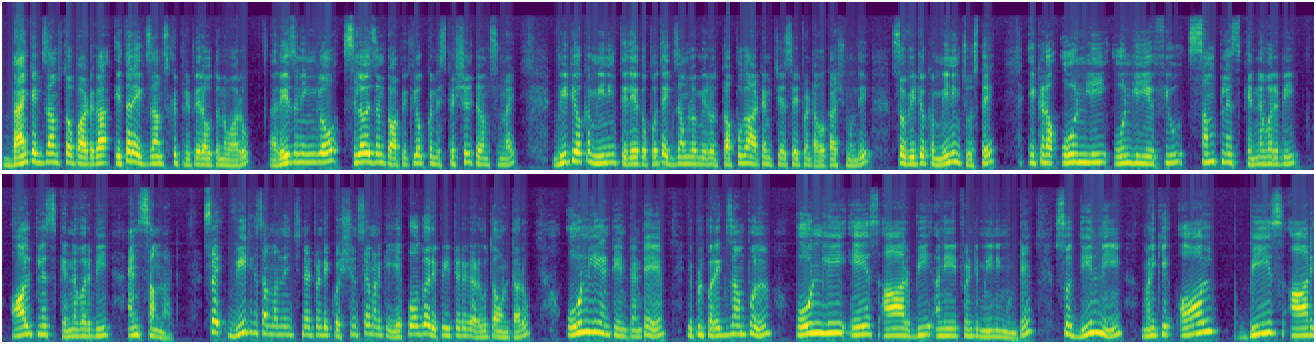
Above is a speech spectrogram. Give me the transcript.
బ్యాంక్ ఎగ్జామ్స్తో పాటుగా ఇతర ఎగ్జామ్స్కి ప్రిపేర్ అవుతున్న వారు రీజనింగ్లో సిలోయిజం టాపిక్లో కొన్ని స్పెషల్ టర్మ్స్ ఉన్నాయి. వీటి యొక్క మీనింగ్ తెలియకపోతే ఎగ్జామ్లో మీరు తప్పుగా అటెంప్ట్ చేసేటువంటి అవకాశం ఉంది. సో వీటి యొక్క మీనింగ్ చూస్తే ఇక్కడ only only a few some plus can ever be all plus can ever be and some not so వీటికి సంబంధించినటువంటి క్వశ్చన్సే మనకి ఎక్కువగా రిపీటెడ్గా అడుగుతూ ఉంటారు. ఓన్లీ అంటే ఏంటంటే ఇప్పుడు for example only A's are B అనేటువంటి మీనింగ్ ఉంటే సో దీనిని మనకి ఆల్ బీస్ ఆర్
